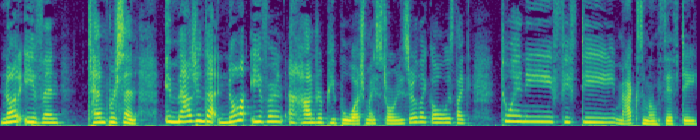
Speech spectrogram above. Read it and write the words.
Not even 10%. Imagine that not even 100 people watch my stories. They're like always like 20, 50, maximum 50.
